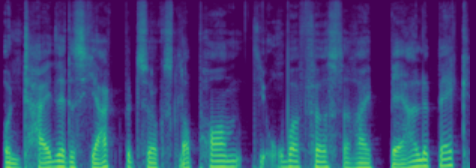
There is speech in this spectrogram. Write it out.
und Teile des Jagdbezirks Lopphorn, die Oberförsterei Berlebeck,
